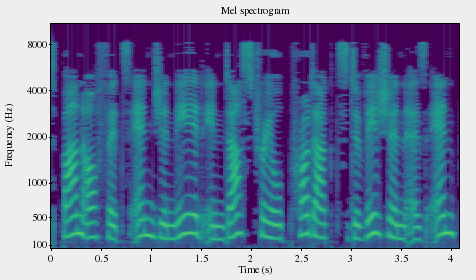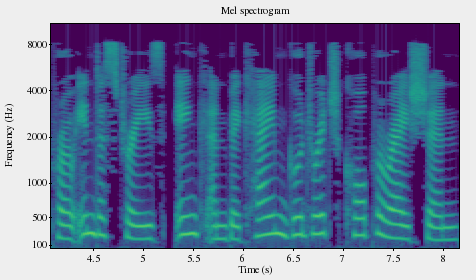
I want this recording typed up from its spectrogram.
spun off its Engineered Industrial Products division as Enpro Industries, Inc. and became Goodrich Corporation.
